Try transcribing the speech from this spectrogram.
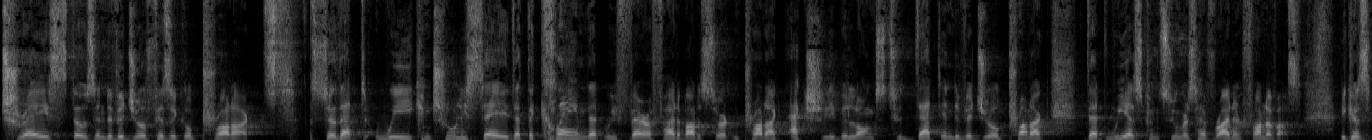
trace those individual physical products so that we can truly say that the claim that we've verified about a certain product actually belongs to that individual product that we as consumers have right in front of us. Because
